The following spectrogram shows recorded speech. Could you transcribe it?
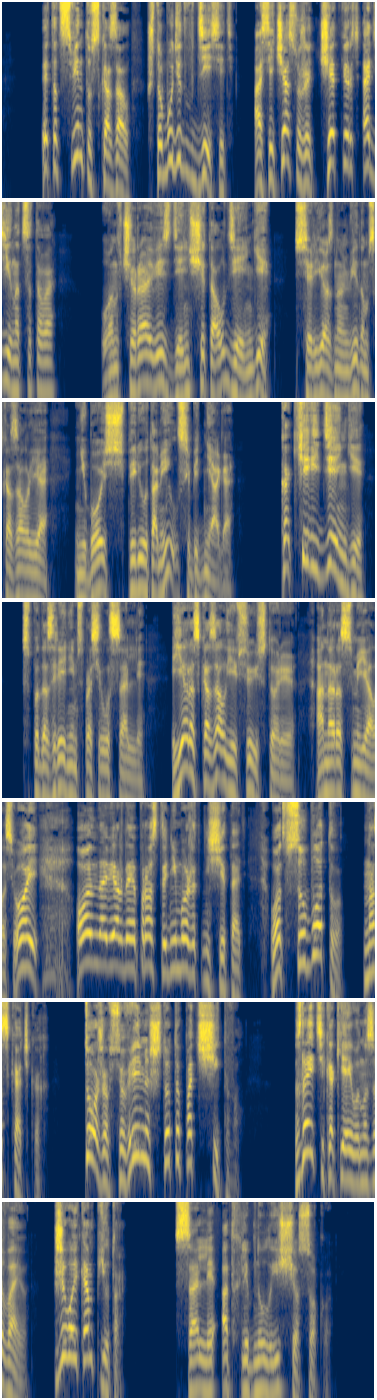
«Этот Свинтус сказал, что будет в десять, а сейчас уже четверть одиннадцатого». «Он вчера весь день считал деньги», — серьезным видом сказал я. Небось, переутомился бедняга. «Какие деньги?» — с подозрением спросила Салли. Я рассказал ей всю историю. Она рассмеялась. «Ой, он, наверное, просто не может не считать. Вот в субботу на скачках тоже все время что-то подсчитывал. Знаете, как я его называю? Живой компьютер». Салли отхлебнула еще соку.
